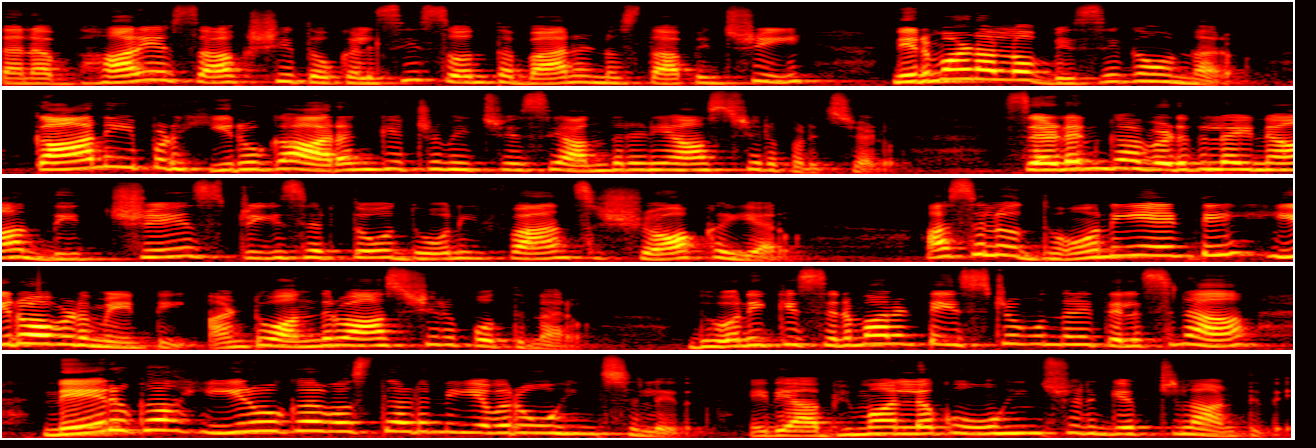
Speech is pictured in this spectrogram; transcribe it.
తన భార్య సాక్షితో కలిసి సొంత బ్యానర్ను స్థాపించి నిర్మాణంలో బిజీగా ఉన్నారు. కానీ ఇప్పుడు హీరోగా అరంగేట్రం ఇచ్చేసి అందరినీ ఆశ్చర్యపరిచాడు. సడన్గా విడుదలైన ది చేజ్ టీజర్తో ధోని ఫ్యాన్స్ షాక్ అయ్యారు. అసలు ధోని ఏంటి? హీరో అవడం ఏంటి? అంటూ అందరూ ఆశ్చర్యపోతున్నారు. ధోనికి సినిమాలంటే ఇష్టం ఉందని తెలిసినా నేరుగా హీరోగా వస్తాడని ఎవరు ఊహించలేదు. ఇది అభిమానులకు ఊహించని గిఫ్ట్ లాంటిది.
